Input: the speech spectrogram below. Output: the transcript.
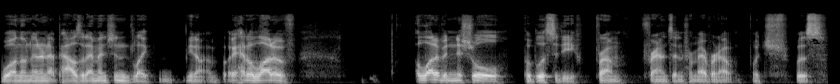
well-known internet pals that I mentioned. Like, you know, I had a lot of a lot of initial publicity from friends and from Evernote, which was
